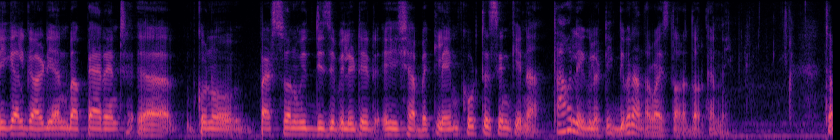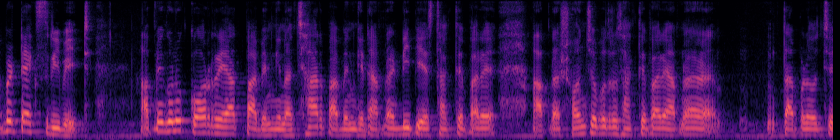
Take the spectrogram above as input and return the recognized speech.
লিগ্যাল গার্ডিয়ান বা প্যারেন্ট কোনো পার্সন উইথ ডিসেবিলিটির হিসাবে ক্লেম করতেছেন কি না তাহলে এগুলো ঠিক দেবেন আদারওয়াইজ ধরার দরকার নেই। তারপরে ট্যাক্স রিবেট আপনি কোনো কর রেয়াত পাবেন কি না ছাড় পাবেন কি না আপনার ডিপিএস থাকতে পারে, আপনার সঞ্চয়পত্র থাকতে পারে, আপনার, তারপরে হচ্ছে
